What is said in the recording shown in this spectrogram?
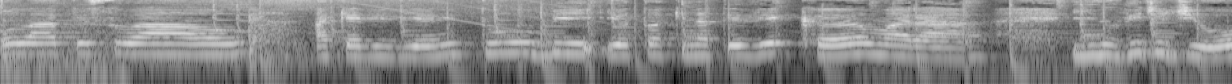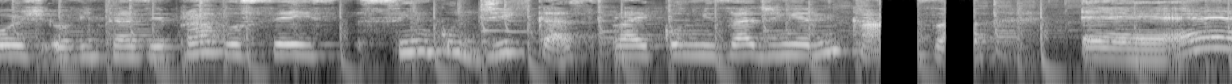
Olá pessoal, aqui é Viviane Tube e eu tô aqui na TV Câmara. E no vídeo de hoje eu vim trazer para vocês cinco dicas para economizar dinheiro em casa. É,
